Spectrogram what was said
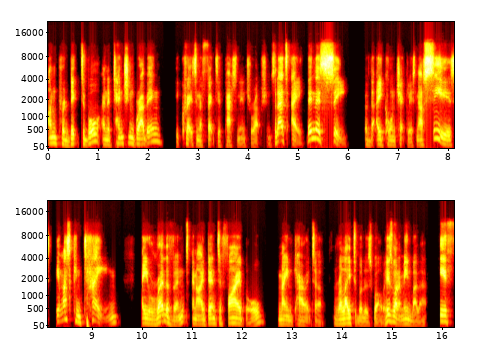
unpredictable and attention grabbing, it creates an effective pattern interruption. So that's A. Then there's C of the Acorn checklist. Now, C is it must contain a relevant and identifiable main character, relatable as well. Here's what I mean by that. If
